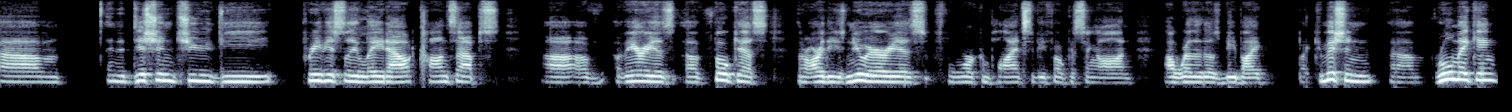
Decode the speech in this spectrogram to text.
um, in addition to the previously laid out concepts uh, of, of areas of focus, there are these new areas for compliance to be focusing on, uh, whether those be by, by commission um, rulemaking,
